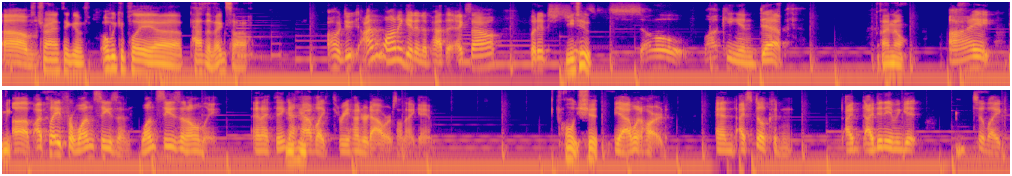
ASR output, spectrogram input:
Um, trying to think of. Oh, we could play uh, Path of Exile. oh, dude, I want to get into Path of Exile, but it's Me too. so fucking in depth. I know. I Me- uh, I played for one season, one season only, and I think I Mhm. have like 300 hours on that game. Holy shit! Yeah, I went hard, and I still couldn't. I I didn't even get to like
